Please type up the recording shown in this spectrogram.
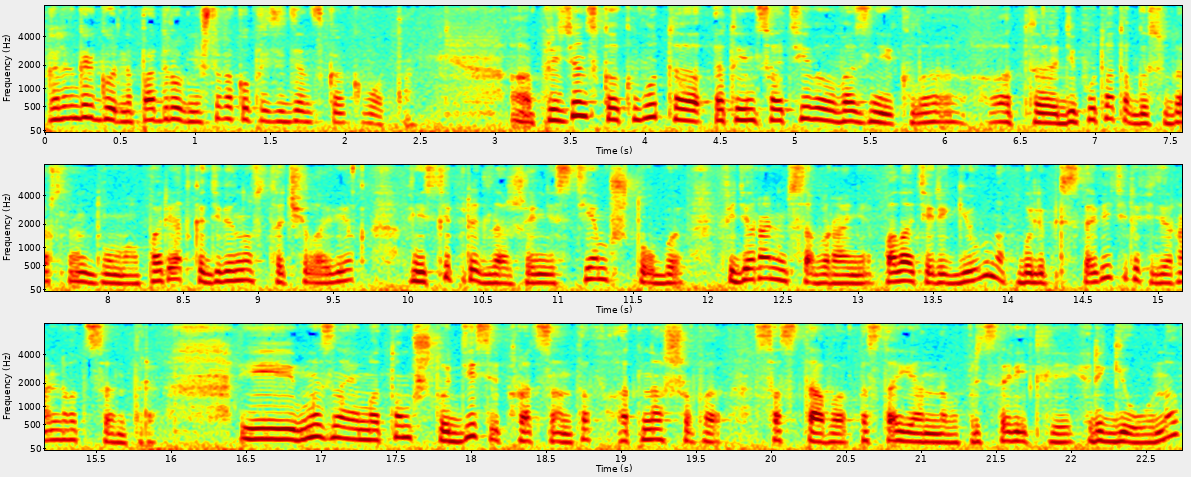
Галина Григорьевна, подробнее, что такое президентская квота? А, президентская квота, эта инициатива возникла от депутатов Государственной Думы. Порядка 90 человек внесли предложение с тем, чтобы в Федеральном собрании, Палате регионов были представители федерального центра. И мы знаем о том, что 10% от нашего состава постоянного представителей регионов,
